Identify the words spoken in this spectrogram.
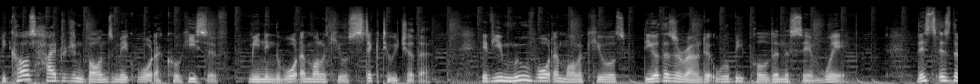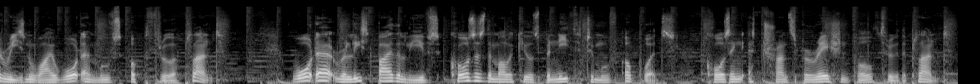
Because hydrogen bonds make water cohesive, meaning the water molecules stick to each other, if you move water molecules, the others around it will be pulled in the same way. This is the reason why water moves up through a plant. Water released by the leaves causes the molecules beneath to move upwards, causing a transpiration pull through the plant.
